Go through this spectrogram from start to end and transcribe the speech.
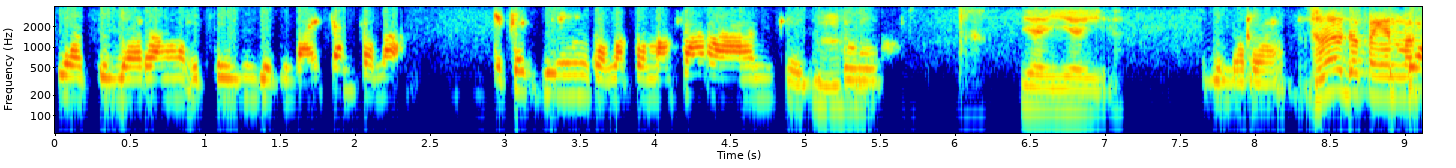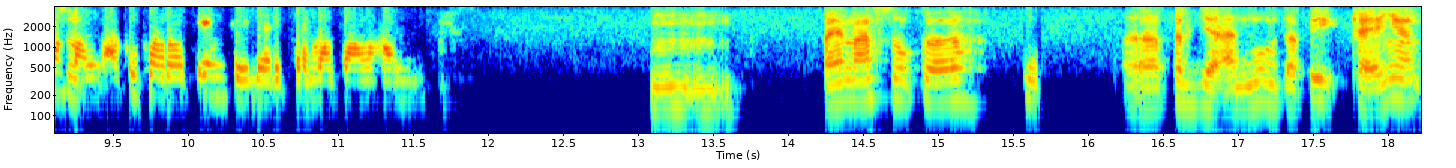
suatu barang itu menjadi naik kan karena packaging, karena pemasaran kayak hmm. gitu. Iya iya iya. Sebenarnya. Sebenarnya udah pengen itu masuk. Yang paling aku sorotin sih dari permasalahan. Hmm, pengen masuk ke uh, kerjaanmu, tapi kayaknya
